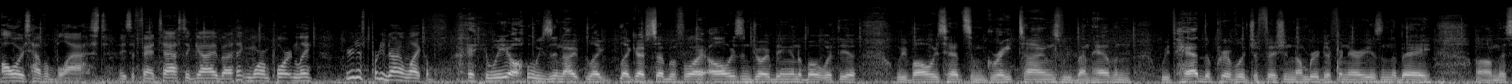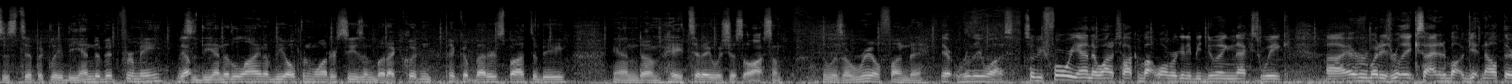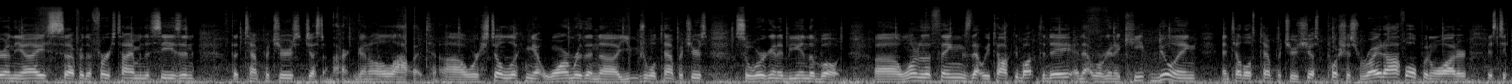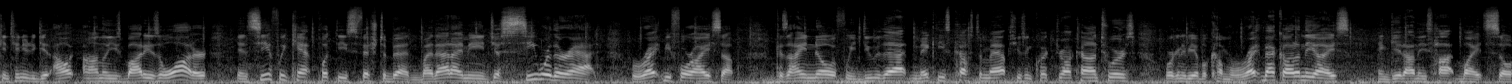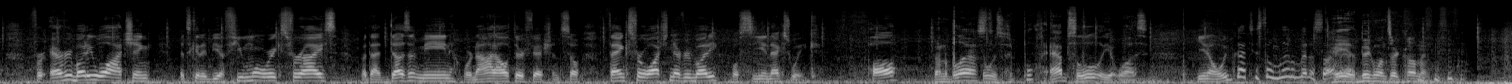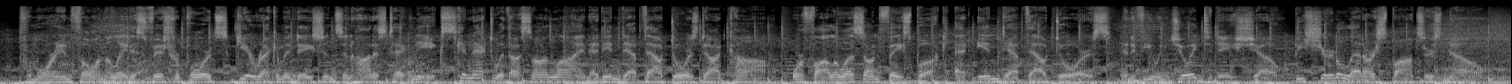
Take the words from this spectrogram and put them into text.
always have a blast. He's a fantastic guy, but I think more importantly, you're just pretty darn likable. we always and I like like I've said before, I always enjoy being in a boat with you. We've always had some great times. We've been having we've had the privilege of fishing a number of different areas in the bay. Um, this is typically the end of it for me. This Yep. is the end of the line of the open water season, but I couldn't pick a better spot to be. And um, hey, today was just awesome. It was a real fun day. It really was. So before we end, I want to talk about what we're going to be doing next week. Uh, everybody's really excited about getting out there on the ice uh, for the first time in the season. The temperatures just aren't going to allow it. Uh, we're still looking at warmer than uh, usual temperatures, so we're going to be in the boat. Uh, one of the things that we talked about today and that we're going to keep doing until those temperatures just push us right off open water is to continue to get out on these bodies of water and see if we can't put these fish to bed. And by that I mean just see where they're at right before ice up because I know if we do that, make these custom maps using quick draw contours, we're gonna be able to come right back out on the ice and get on these hot bites. So for everybody watching, it's gonna be a few more weeks for ice, but that doesn't mean we're not out there fishing. So thanks for watching everybody. We'll see you next week. Paul? It's Been a blast. It was, absolutely it was. You know, we've got just a little bit of sun. Hey, the big ones are coming. For more info on the latest fish reports, gear recommendations, and hottest techniques, connect with us online at indepthoutdoors.com or follow us on Facebook at In Depth Outdoors. And if you enjoyed today's show, be sure to let our sponsors know.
